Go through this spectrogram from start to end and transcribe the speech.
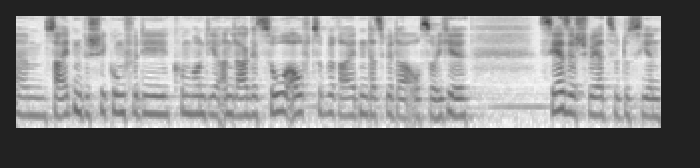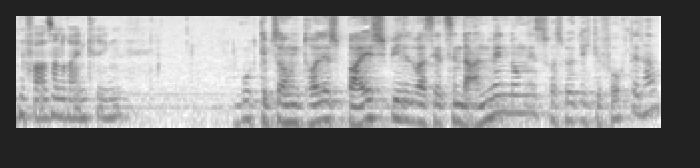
ähm, Seitenbeschickung für die Kompondieranlage so aufzubereiten, dass wir da auch solche sehr, sehr schwer zu dosierenden Fasern reinkriegen. Gut, gibt es auch ein tolles Beispiel, was jetzt in der Anwendung ist, was wirklich gefruchtet hat?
